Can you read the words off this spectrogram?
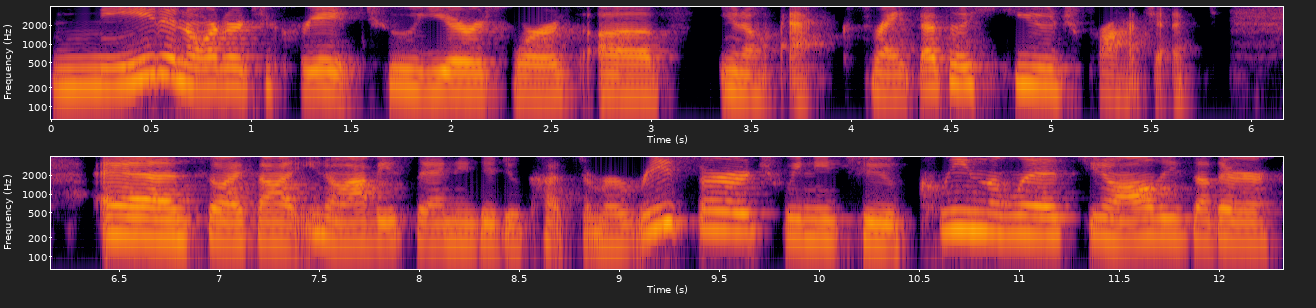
need in order to create two years worth of, you know, X, right? That's a huge project. And so I thought, you know, obviously I need to do customer research. We need to clean the list, you know, all these other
